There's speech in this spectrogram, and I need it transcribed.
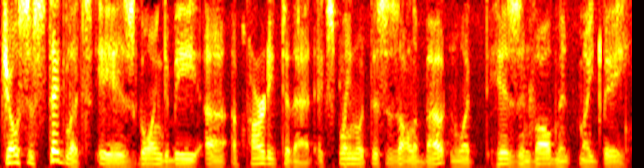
Joseph Stiglitz is going to be a, a party to that. Explain what this is all about and what his involvement might be.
